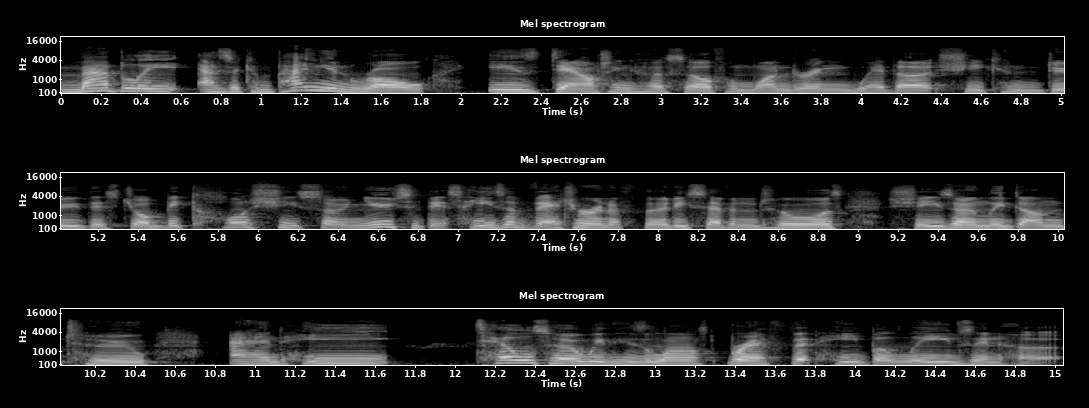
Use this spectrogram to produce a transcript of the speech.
Mabli, as a companion role, is doubting herself and wondering whether she can do this job because she's so new to this. He's a veteran of 37 tours, she's only done two, and he tells her with his last breath that he believes in her.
